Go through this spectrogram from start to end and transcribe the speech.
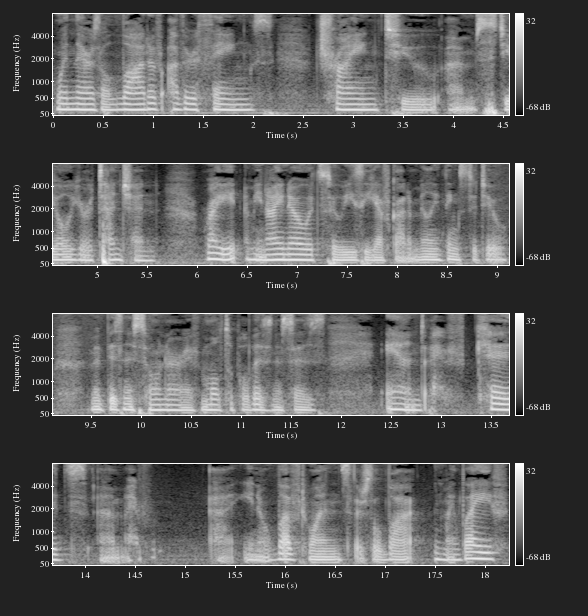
when there's a lot of other things trying to um, steal your attention, right? I mean, I know it's so easy. I've got a million things to do. I'm a business owner, I have multiple businesses, and I have kids, um, I have, uh, you know, loved ones. There's a lot in my life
